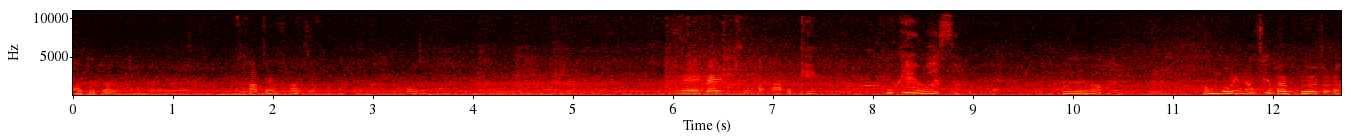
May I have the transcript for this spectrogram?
아, 됐다, 됐다. 사진, 사진. 어. 레벨 2가, 아, 오케이. 오케이, 왔어. 보여요? 안 보이나? 제발 보여줘라.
